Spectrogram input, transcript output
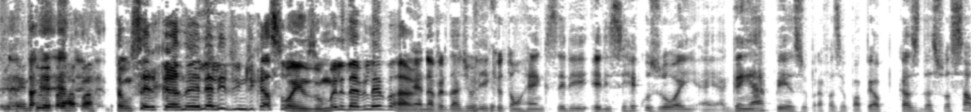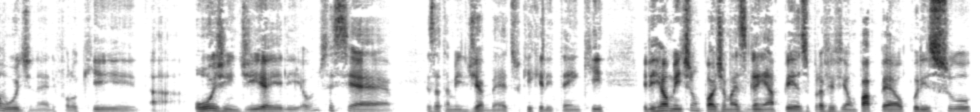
Ele tem tudo pra rapar. Estão cercando ele ali de indicações. Uma ele deve levar. É, na verdade, eu li que o Tom Hanks ele, ele se recusou a, a ganhar peso para fazer o papel por causa da sua saúde, né? Ele falou que ah, hoje em dia ele, eu não sei se é exatamente diabetes, o que, que ele tem, que ele realmente não pode mais ganhar peso para viver um papel, por isso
